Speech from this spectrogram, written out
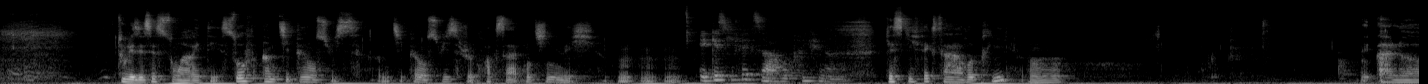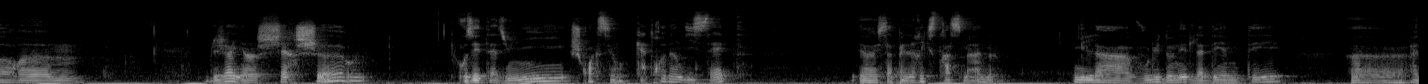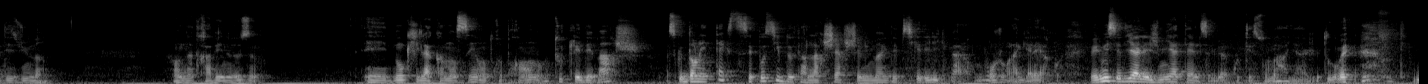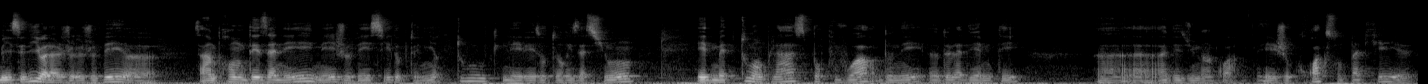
tous les essais se sont arrêtés, sauf un petit peu en Suisse. Un petit peu en Suisse, je crois que ça a continué. Hum, hum, hum. Et qu'est-ce qui fait que ça a repris finalement? Qu'est-ce qui fait que ça a repris euh, Alors, euh, déjà, il y a un chercheur aux États-Unis, je crois que c'est en 97. Euh, il s'appelle Rick Strassman. Il a voulu donner de la DMT euh, à des humains en intraveineuse. Et donc il a commencé à entreprendre toutes les démarches. Parce que dans les textes, c'est possible de faire de la recherche chez l'humain avec des psychédéliques. Mais alors, bonjour la galère, quoi. Mais lui, s'est dit, allez, je m'y attelle. Ça lui a coûté son mariage et tout. Mais, mais il s'est dit, voilà, je, vais... Euh, ça va me prendre des années, mais je vais essayer d'obtenir toutes les, autorisations et de mettre tout en place pour pouvoir donner euh, de la DMT euh, à des humains. Quoi. Et je crois que son papier euh,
